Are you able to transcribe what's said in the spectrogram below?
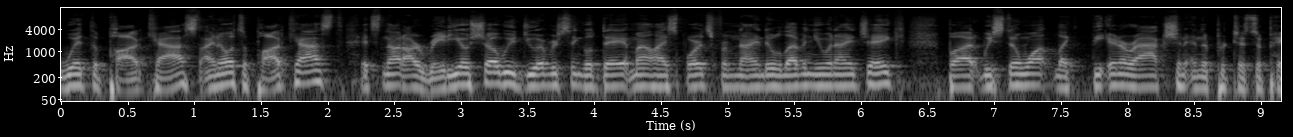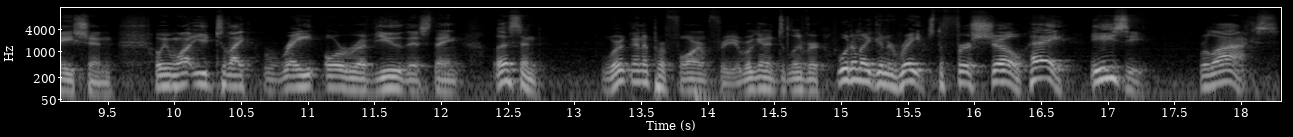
with the podcast. I know it's a podcast. It's not our radio show we do every single day at Mile High Sports from 9 to 11, you and I, Jake. But we still want like the interaction and the participation. We want you to like rate or review this thing. Listen, we're going to perform for you. We're going to deliver. What am I going to rate? It's the first show. Hey, easy. Relax.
